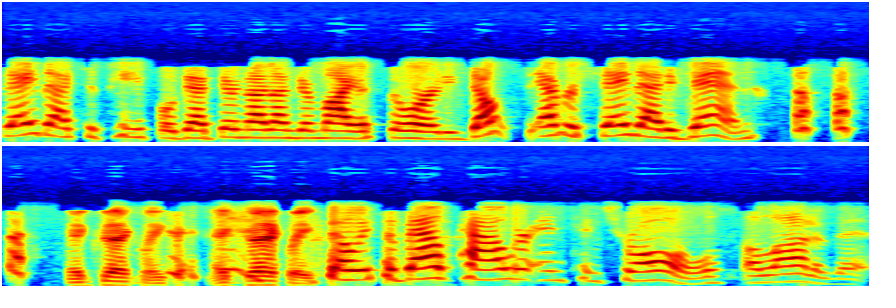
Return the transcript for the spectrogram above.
say that to people that they're not under my authority? Don't ever say that again Exactly. Exactly. so it's about power and control a lot of it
